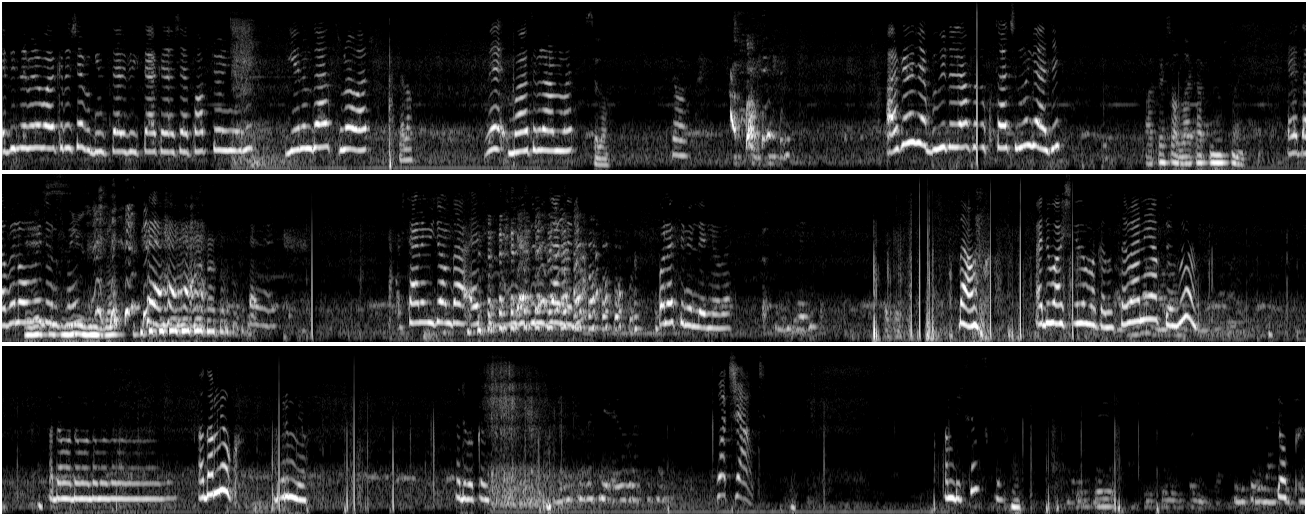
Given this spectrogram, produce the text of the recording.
Hepinize merhaba arkadaşlar. Bugün sizlerle birlikte arkadaşlar PUBG oynuyoruz. Yanımda Tuna var. Selam. Ve Murat İbrahim var. Selam. Tamam. arkadaşlar bu videodan sonra kutu açılımı gelecek. Arkadaşlar like atmayı unutmayın. Evet abone olmayı da Hepsi sizin unutmayın. yüzünüzden. evet. Bir tane videomda hep sizin yüzünüzden dedim. Bana sinirleniyorlar. Tamam. Hadi başlayalım bakalım. Sever ne yapıyoruz değil mi? Adam adam adam adam adam. adam. Adam yok. Görünmüyor. Hadi bakalım. Watch out! Tam birisi mi sıkıyor? Yok.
